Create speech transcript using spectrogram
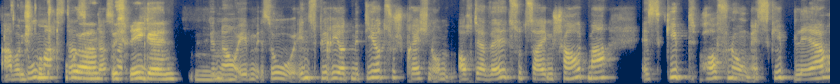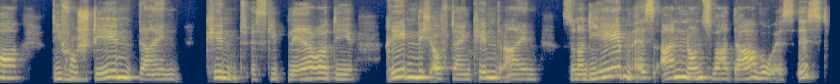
Aber durch du machst das, und das durch Regeln. Mhm. Genau, eben so inspiriert mit dir zu sprechen, um auch der Welt zu zeigen, schaut mal, es gibt Hoffnung, es gibt Lehrer, die mhm. verstehen dein Kind. Es gibt Lehrer, die reden nicht auf dein Kind ein, sondern die heben es an und zwar da, wo es ist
